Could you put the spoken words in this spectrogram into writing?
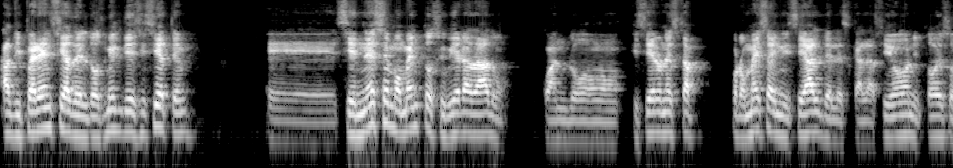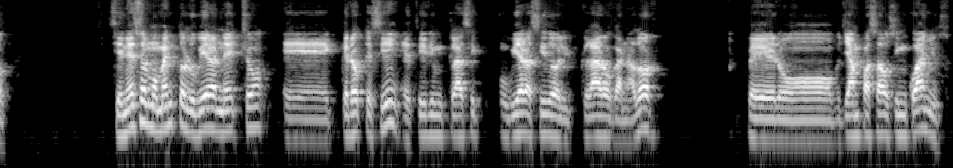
a diferencia del 2017, eh, si en ese momento se hubiera dado, cuando hicieron esta promesa inicial de la escalación y todo eso, si en ese momento lo hubieran hecho, eh, creo que sí, Ethereum Classic hubiera sido el claro ganador pero ya han pasado cinco años.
